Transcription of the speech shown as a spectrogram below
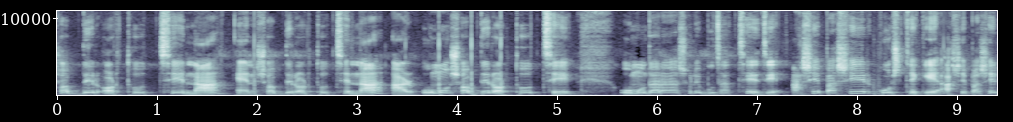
শব্দের অর্থ হচ্ছে না, অ্যান শব্দের অর্থ হচ্ছে না, আর ওমো শব্দের অর্থ হচ্ছে ওমো দ্বারা আসলে বুঝাচ্ছে যে আশেপাশের কোষ থেকে, আশেপাশের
